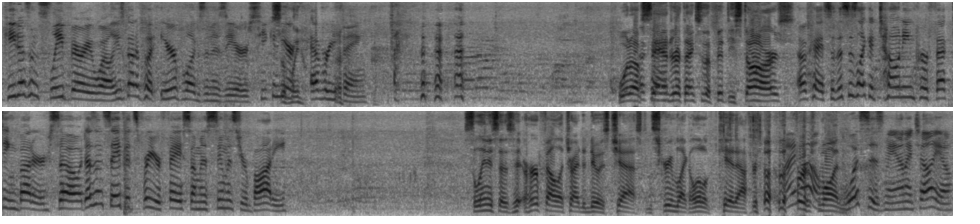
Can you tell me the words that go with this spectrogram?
He doesn't sleep very well. He's got to put earplugs in his ears. He can Selena. hear everything. What up, Okay. Sandra? Thanks for the 50 stars. Okay, so this is like a toning perfecting butter. So it doesn't say if it's for your face, so I'm gonna assume it's your body. Selena says her fella tried to do his chest and screamed like a little kid after the, the I first know. one. Wusses, man, I tell you.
